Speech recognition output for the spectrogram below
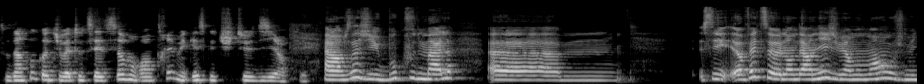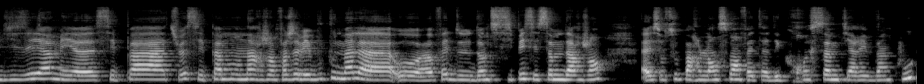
tout d'un coup, quand tu vois toute cette somme rentrer, mais qu'est-ce que tu te dis en fait? Alors ça, j'ai eu beaucoup de mal. Euh, c'est en fait l'an dernier, j'ai eu un moment où je me disais ah mais euh, c'est pas, tu vois, c'est pas mon argent. Enfin, j'avais beaucoup de mal à, au, fait d'anticiper ces sommes d'argent, euh, surtout par lancement en fait, à des grosses sommes qui arrivent d'un coup.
